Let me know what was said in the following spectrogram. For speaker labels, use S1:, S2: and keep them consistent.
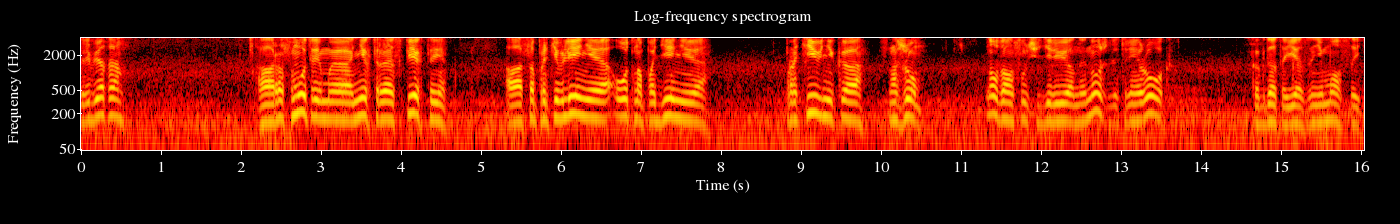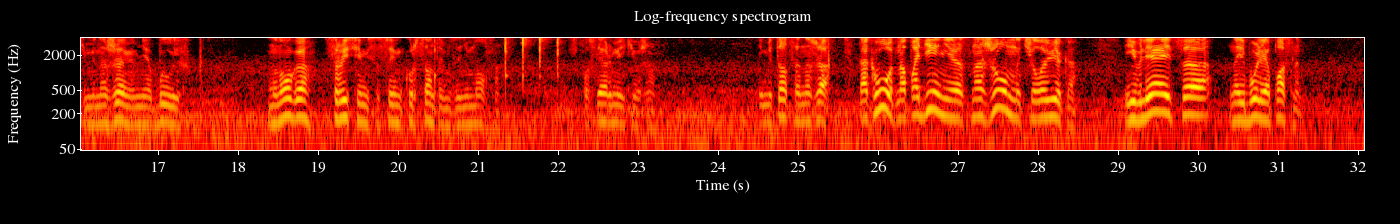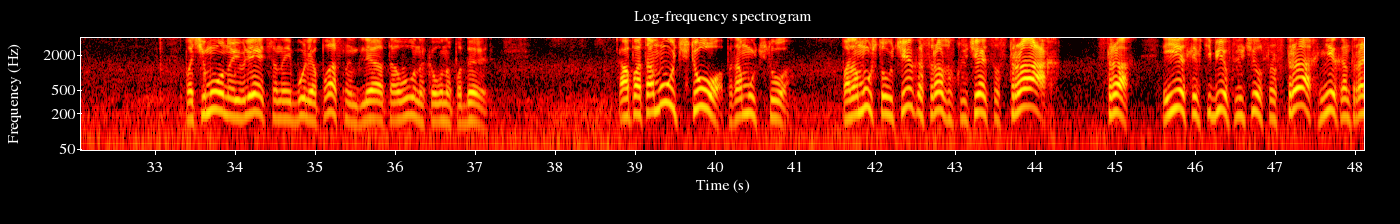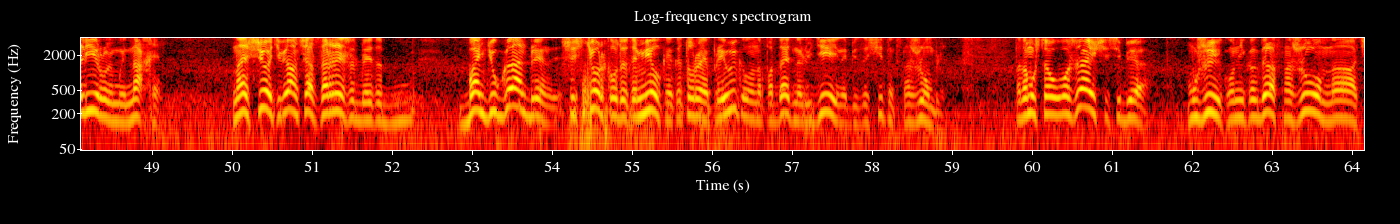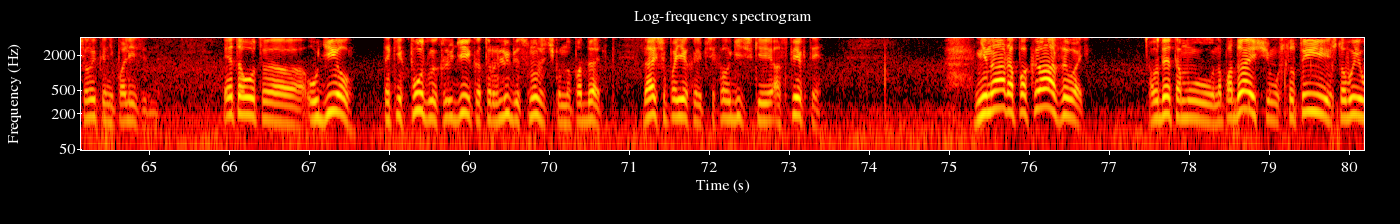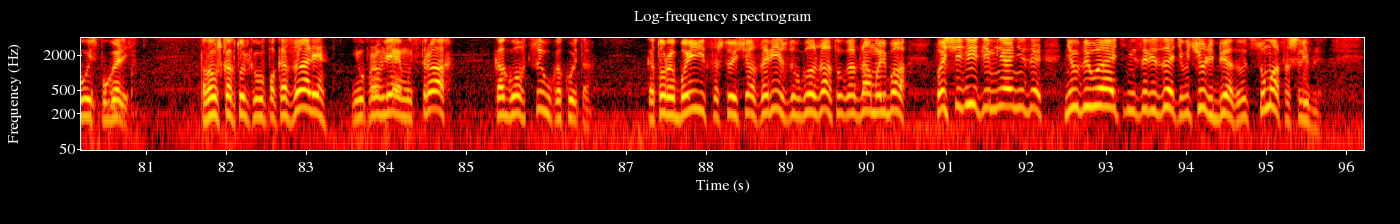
S1: Привет, ребята! А, Рассмотрим э, некоторые аспекты а, сопротивления от нападения противника с ножом. Ну, в данном случае деревянный нож для тренировок. Когда-то я занимался этими ножами, у меня было их много. С рысями, со своими курсантами занимался. После армейки уже. Имитация ножа. Так вот, нападение с ножом на человека является наиболее опасным. Почему оно является наиболее опасным для того, на кого нападает? А потому что? Потому что? Потому что у человека сразу включается страх. Страх. И если в тебе включился страх, неконтролируемый нахрен, на все, тебя он сейчас зарежет, блин, этот бандюган, блин, шестерка вот эта мелкая, которая привыкла нападать на людей, на беззащитных с ножом, блин. Потому что уважающий себя мужик, он никогда с ножом на человека не полезет. Это вот э, удел таких подлых людей, которые любят с ножичком нападать. Дальше поехали, психологические аспекты. Не надо показывать вот этому нападающему, что ты, что вы его испугались. Потому что как только вы показали неуправляемый страх, как у овцы у какой-то, которая боится, что я сейчас зарежу в глазах только одна мольба. Пощадите меня, не, за... не убивайте, не зарезайте. Вы что, ребята, вы с ума сошли, блин?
